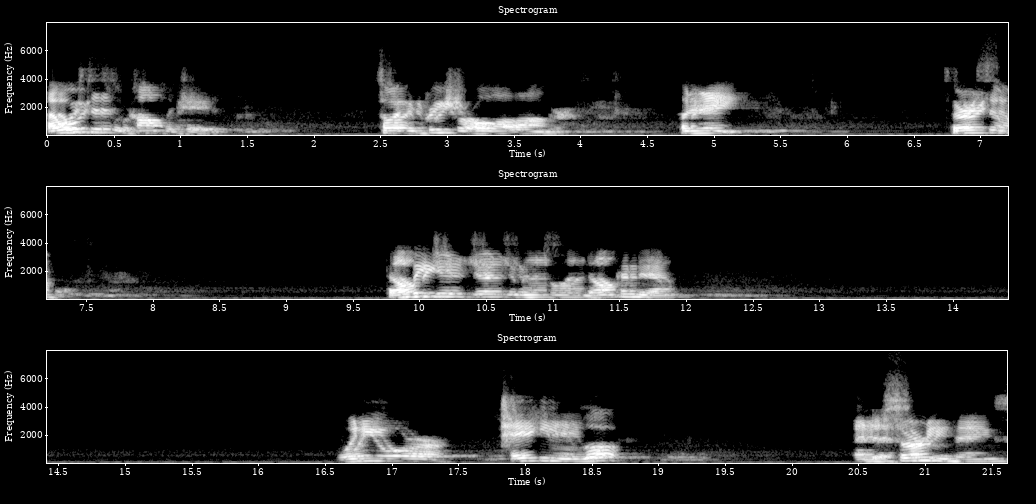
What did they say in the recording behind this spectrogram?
I wish this were complicated so I could preach for a whole lot longer. But it ain't. It's very simple. Don't be judgmental and don't condemn. When you're taking a look and discerning things,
